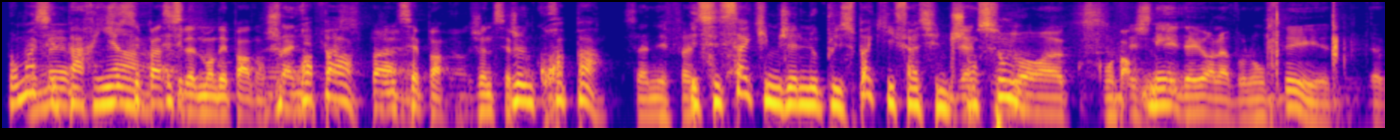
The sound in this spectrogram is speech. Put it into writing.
Pour moi, c'est pas rien. Je ne sais pas s'il a demandé pardon. Je ne crois pas. Je ne sais pas. Je ne sais Je pas. ne crois pas. Et c'est ça qui me gêne le plus, pas qu'il fasse une Il a chanson. toujours euh, contesté Mais- d'ailleurs la volonté de, de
